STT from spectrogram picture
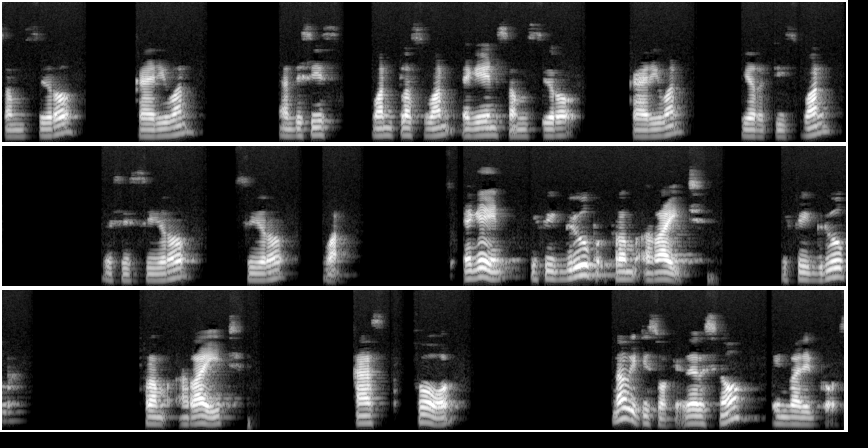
sum 0 carry 1 and this is 1 plus 1 again sum 0 carry 1 here it is 1 this is 0 0 1 again if we group from right if we group from right as 4 now it is okay. There is no invalid codes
